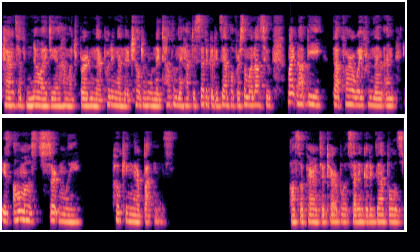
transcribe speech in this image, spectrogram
Parents have no idea how much burden they're putting on their children when they tell them they have to set a good example for someone else who might not be that far away from them and is almost certainly poking their buttons. Also, parents are terrible at setting good examples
